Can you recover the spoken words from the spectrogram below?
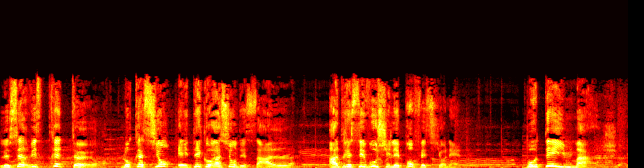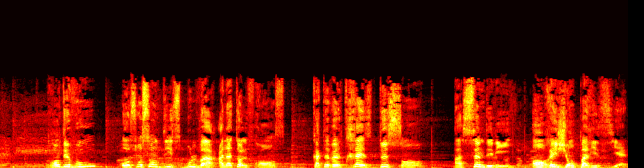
le service traiteur, location et décoration des salles, adressez-vous chez les professionnels. Beauté Image. Rendez-vous au 70 boulevard Anatole France, 93 200 à Saint-Denis, en région parisienne.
